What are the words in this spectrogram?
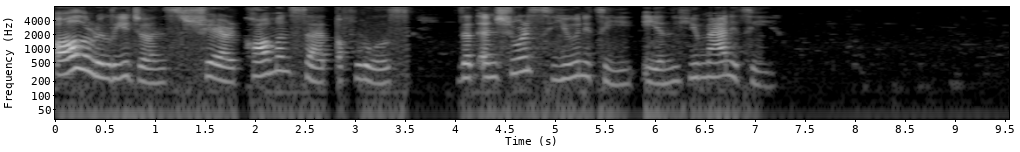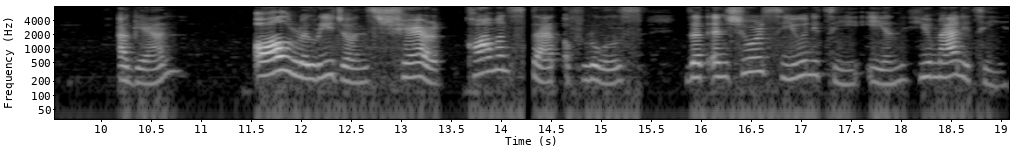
All religions share common set of rules that ensures unity in humanity. Again, all religions share common set of rules that ensures unity in humanity.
